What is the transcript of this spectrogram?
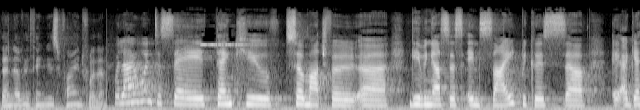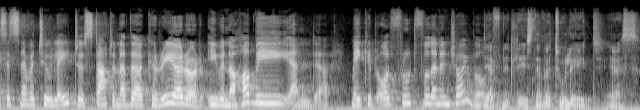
then everything is fine for them. Well, I want to say thank you so much for uh, giving us this insight because uh, I guess it's never too late to start another career or even a hobby and uh, make it all fruitful and enjoyable. Definitely, it's never too late, yes.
